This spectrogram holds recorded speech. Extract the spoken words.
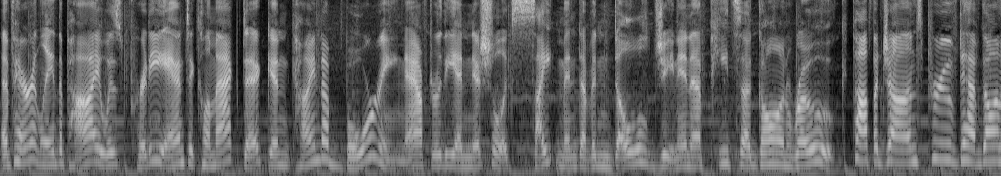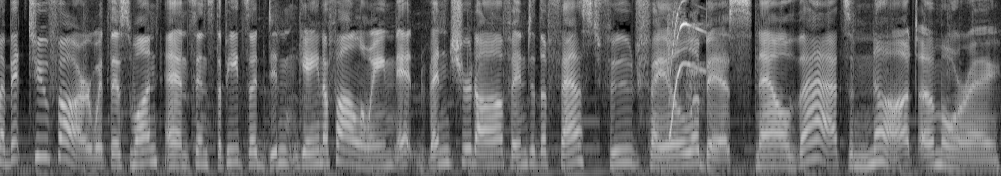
Apparently, the pie was pretty anticlimactic and kinda boring after the initial excitement of indulging in a pizza gone rogue. Papa John's proved to have gone a bit too far with this one, and since the pizza didn't gain a following, it ventured off into the fast food fail abyss. Now that's not amore.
